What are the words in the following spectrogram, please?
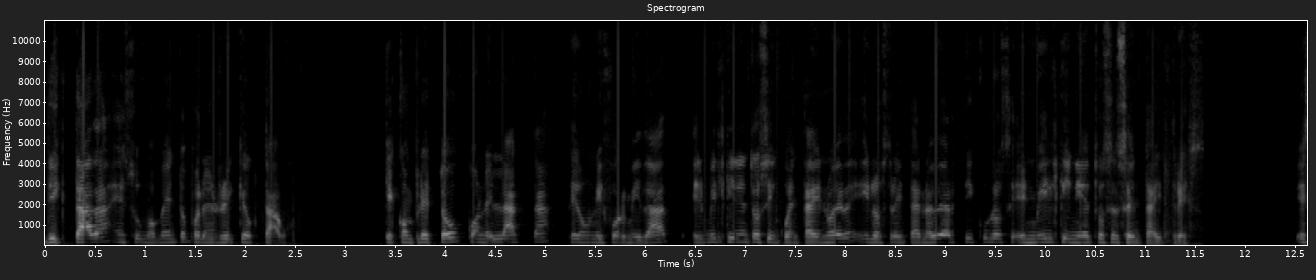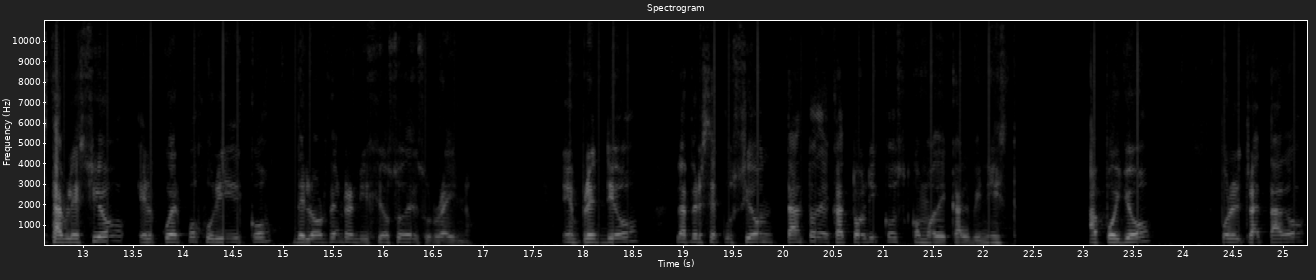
dictada en su momento por Enrique VIII, que completó con el Acta de Uniformidad en 1559 y los 39 artículos en 1563. Estableció el cuerpo jurídico del orden religioso de su reino. Emprendió la persecución tanto de católicos como de calvinistas apoyó por el Tratado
